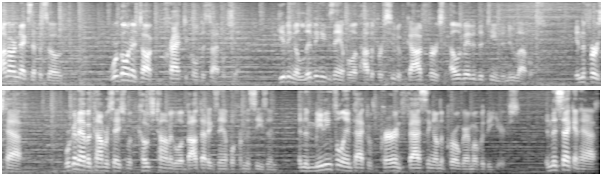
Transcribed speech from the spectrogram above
On our next episode, we're going to talk practical discipleship, giving a living example of how the pursuit of God first elevated the team to new levels. In the first half, we're going to have a conversation with Coach Tonagel about that example from the season and the meaningful impact of prayer and fasting on the program over the years. In the second half,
